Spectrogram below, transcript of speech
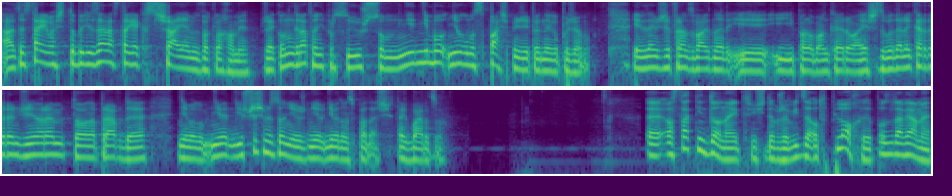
ale to jest tak, właśnie to będzie zaraz tak jak z Szajem w Oklahomie, że jak on gra, to oni po prostu już są, nie, nie, nie mogą spaść poniżej pewnego poziomu. I wydaje mi się, że Franz Wagner i, i Paulo Bankero, a jeszcze z Wendellem Carterem Juniorem, to naprawdę nie mogą, nie, już w przyszłym sezonie już nie, nie będą spadać tak bardzo. E, ostatni donate, jeśli dobrze widzę, od Plochy. Pozdrawiamy.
